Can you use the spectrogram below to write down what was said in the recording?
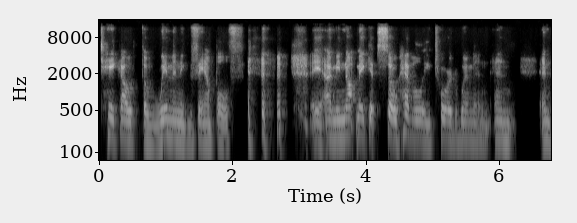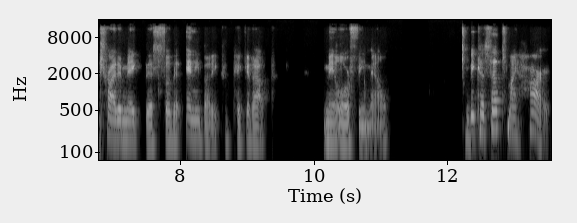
take out the women examples. I mean not make it so heavily toward women and and try to make this so that anybody could pick it up male or female. Because that's my heart.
